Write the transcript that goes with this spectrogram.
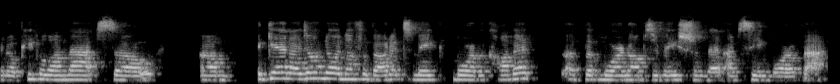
you know people on that. So um, again, I don't know enough about it to make more of a comment, uh, but more an observation that I'm seeing more of that.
